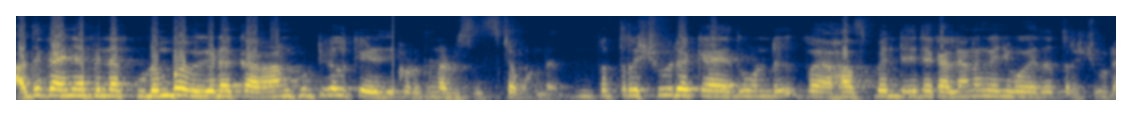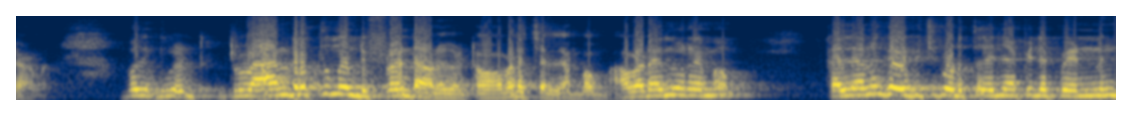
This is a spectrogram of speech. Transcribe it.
അത് കഴിഞ്ഞാൽ പിന്നെ കുടുംബ വീടൊക്കെ ആൺകുട്ടികൾക്ക് എഴുതി കൊടുക്കുന്ന ഒരു സിസ്റ്റം ഉണ്ട്. ഇപ്പൊ തൃശ്ശൂരൊക്കെ ആയതുകൊണ്ട് ഇപ്പൊ ഹസ്ബൻഡിന്റെ കല്യാണം കഴിഞ്ഞ് പോയത് തൃശ്ശൂരാണ്. അപ്പൊ ട്രിവാൻഡ്രത്ത് നിന്ന് ഡിഫറെന്റ് ആണ് കേട്ടോ അവിടെ ചെല്ലുമ്പം. അവിടെ എന്ന് പറയുമ്പോൾ കല്യാണം കഴിപ്പിച്ച് കൊടുത്തു കഴിഞ്ഞാൽ പിന്നെ പെണ്ണും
